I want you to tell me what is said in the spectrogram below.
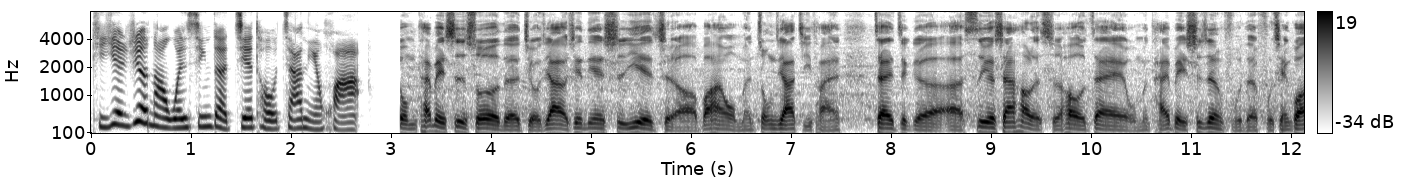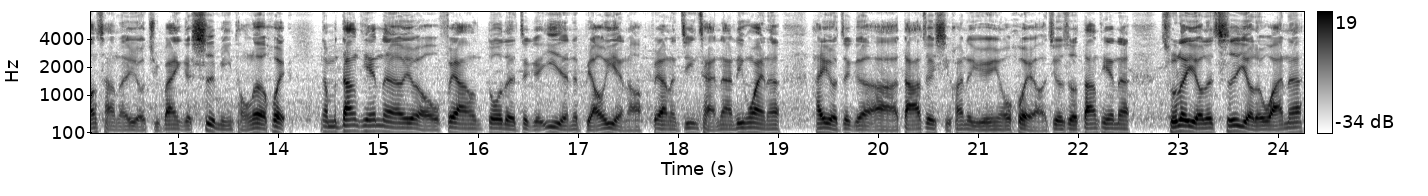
体验热闹温馨的街头嘉年华。我们台北市所有的九家有线电视业者啊，包含我们中家集团，在这个呃四月三号的时候，在我们台北市政府的府前广场呢，有举办一个市民同乐会。那么当天呢，有非常多的这个艺人的表演哦，非常的精彩。那另外呢，还有这个啊大家最喜欢的园游会哦，就是说当天呢，除了有的吃有的玩呢，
